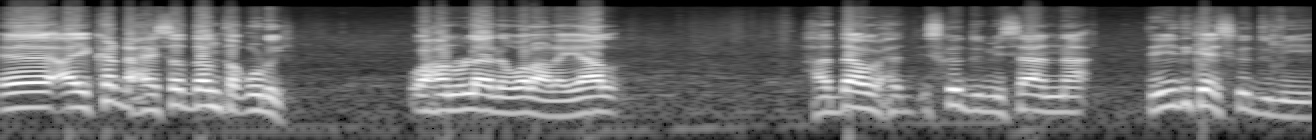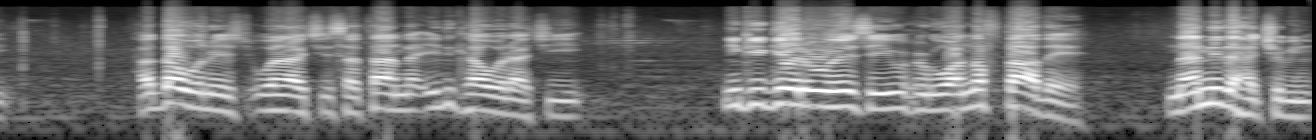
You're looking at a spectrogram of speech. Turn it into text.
ee ay ka dhexayso danta quri. Waxaanu leenahay walaalayaal haddaa waxaad iska dumisaanna dee idinkaa iska dumiyey. Haddaa wanaajisataanna idinkaa wanaajiyey. Ninkii geela u heesayey wuxu uhi waa naftaadee naannida ha jabin.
